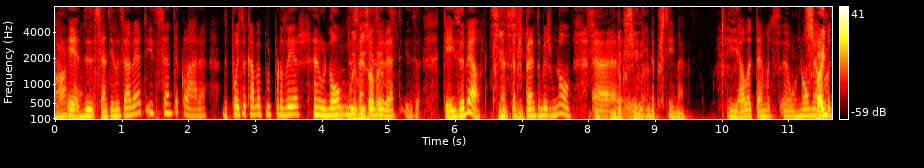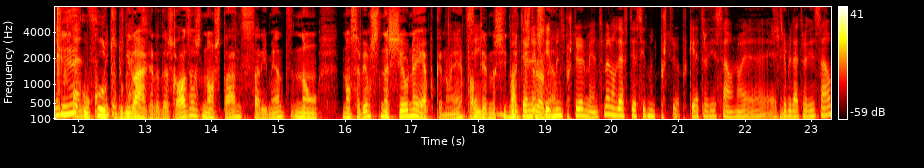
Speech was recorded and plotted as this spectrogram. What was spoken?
Ah, é bom. de Santa Elizabeth e de Santa Clara. Depois acaba por perder o nome O de Santa Elizabeth. Elizabeth, que é Isabel. Portanto, Sim, estamos sim. perante o mesmo nome. Ah, ainda por cima. Ainda por cima. E ela tem uma, o nome Se é uma bem coisa que importante, o culto do milagre das rosas não está necessariamente, não, não sabemos se nasceu na época, não é? Pode Sim, ter nascido pode muito ter nascido posteriormente. muito posteriormente, mas não deve ter sido muito posterior, porque é a tradição, não é? É atribuída à tradição.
